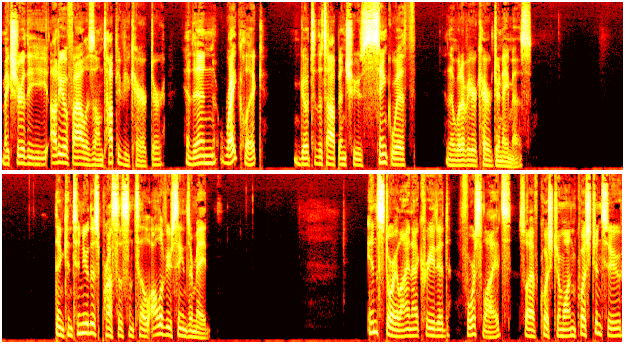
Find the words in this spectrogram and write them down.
Make sure the audio file is on top of your character, and then right click, go to the top and choose Sync with, and then whatever your character name is. Then continue this process until all of your scenes are made. In Storyline, I created four slides. So I have question one, question two,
